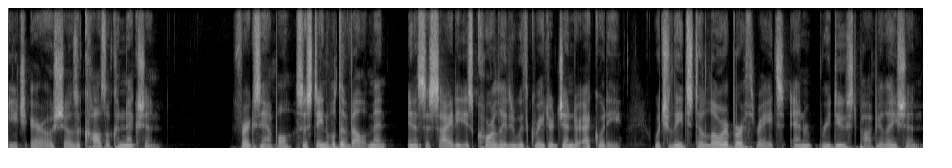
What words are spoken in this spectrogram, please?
Each arrow shows a causal connection. For example, sustainable development in a society is correlated with greater gender equity, which leads to lower birth rates and reduced population.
